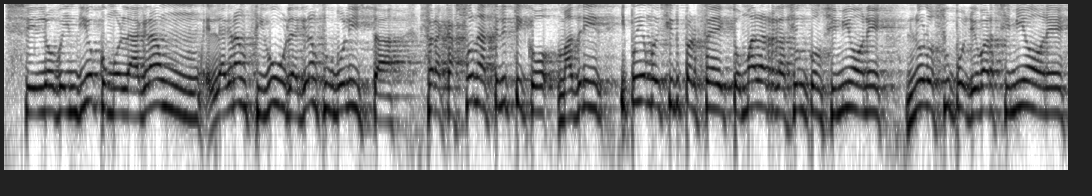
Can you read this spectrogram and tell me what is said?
se lo vendió como la gran, la gran figura, el gran futbolista, fracasó en Atlético Madrid y podíamos decir perfecto, mala relación con Simeone, no lo supo llevar Simeone,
